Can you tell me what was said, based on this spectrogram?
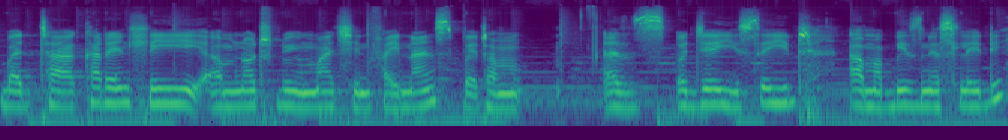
But uh, currently, I'm not doing much in finance. But I'm, as OJ said, I'm a business lady.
